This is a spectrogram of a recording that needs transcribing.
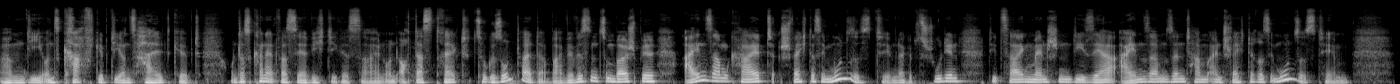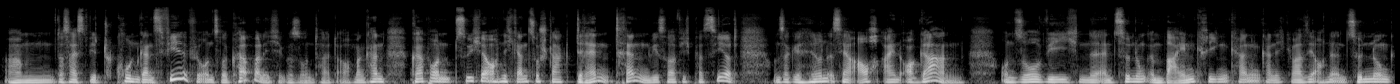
ähm, die uns Kraft gibt, die uns Halt gibt. Und das kann etwas sehr Wichtiges sein. Und auch das trägt zur Gesundheit dabei. Wir wissen zum Beispiel, Einsamkeit schwächt das Immunsystem. Da gibt es Studien, die zeigen, Menschen, die sehr einsam sind, haben ein schlechteres Immunsystem. Ähm, das heißt, wir tun ganz viel für unsere körperliche Gesundheit auch. Man kann Körper und Psyche auch nicht ganz so stark trennen, wie es häufig passiert. Unser Gehirn ist ja auch ein Organ. Und so wie ich eine Entzündung im Bein kriegen kann, kann ich quasi auch eine Entzündung,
